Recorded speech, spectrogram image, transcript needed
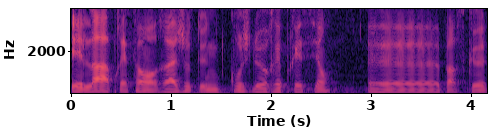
Et là, après ça, on rajoute une couche de répression euh, parce que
